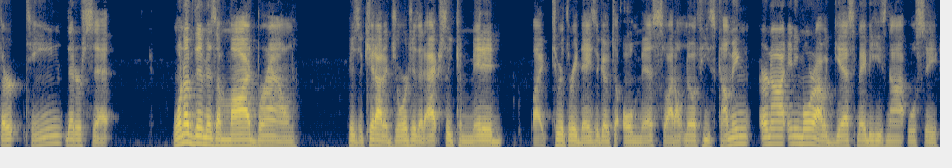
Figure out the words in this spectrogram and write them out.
13 that are set. One of them is Ahmad Brown, who's a kid out of Georgia that actually committed like two or three days ago to Ole Miss. So I don't know if he's coming or not anymore. I would guess maybe he's not. We'll see.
